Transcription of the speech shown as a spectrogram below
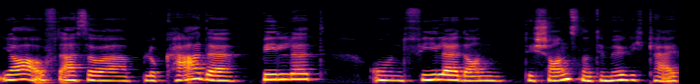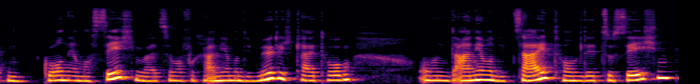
ja oft auch so eine Blockade bildet und viele dann die Chancen und die Möglichkeiten gar nicht mehr sehen, weil sie einfach auch nicht mehr die Möglichkeit haben und auch nicht mehr die Zeit haben, die zu sehen.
